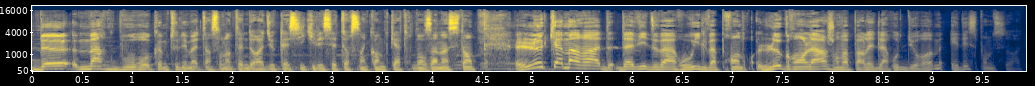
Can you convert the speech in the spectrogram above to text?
de Marc Bourreau, comme tous les matins sur l'antenne de Radio Classique. Il est 7h54. Dans un instant, le camarade David Varou, il va prendre le grand large. On va parler de la route du Rhum et des sponsors.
